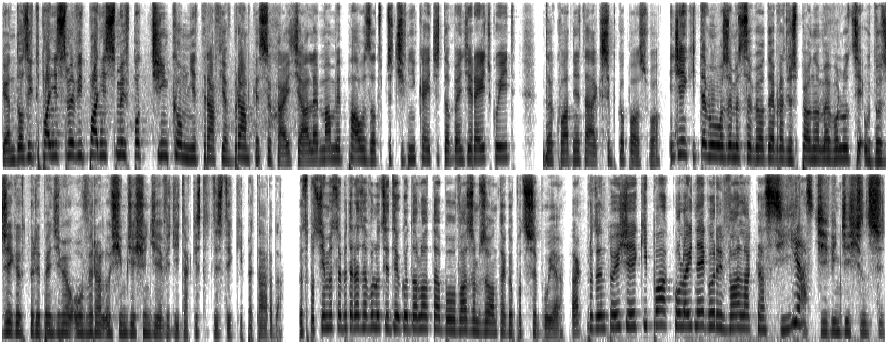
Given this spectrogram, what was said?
Gendozit, pani Smyw i pani Smyw pod cinką nie trafia w bramkę, słuchajcie, ale mamy pauzę od przeciwnika i czy to będzie rage quit? Dokładnie tak, szybko poszło. I dzięki temu możemy sobie odebrać już pełną ewolucję u Dojiego, który będzie miał overall 89 i takie statystyki, petarda. Rozpoczniemy sobie teraz ewolucję Diego Dalota, bo uważam, że on tego potrzebuje. Tak prezentuje się ekipa kolejnego rywala Casillas 93,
